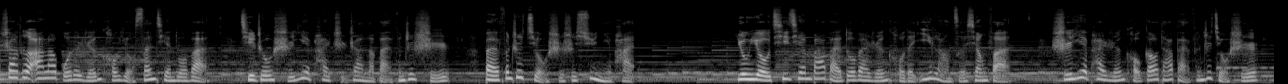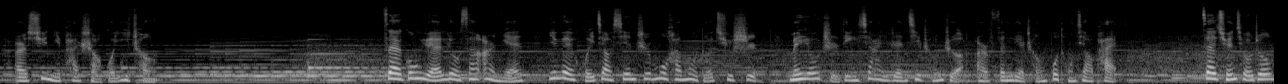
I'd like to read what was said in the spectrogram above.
沙特阿拉伯的人口有三千多万，其中什叶派只占了百分之十，百分之九十是逊尼派。拥有七千八百多万人口的伊朗则相反，什叶派人口高达百分之九十，而逊尼派少过一成。在公元六三二年，因为回教先知穆罕默德去世，没有指定下一任继承者而分裂成不同教派。在全球中，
